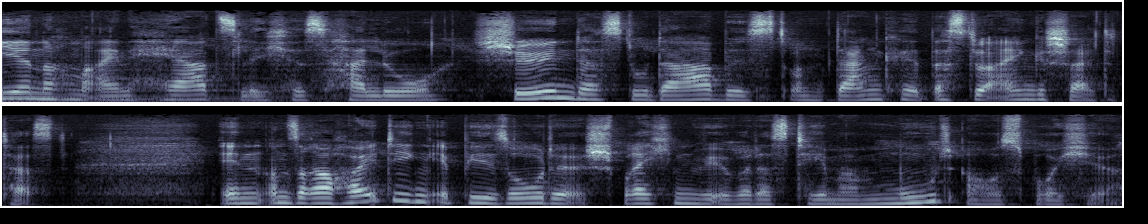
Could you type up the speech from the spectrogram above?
Hier nochmal ein herzliches Hallo. Schön, dass du da bist und danke, dass du eingeschaltet hast. In unserer heutigen Episode sprechen wir über das Thema Mutausbrüche.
